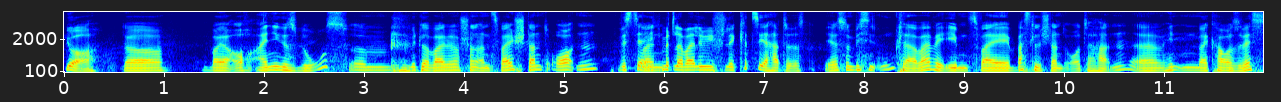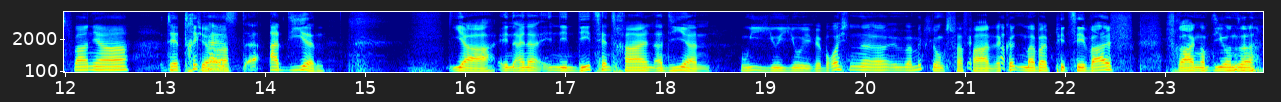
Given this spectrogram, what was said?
Ja, da war ja auch einiges los. Ähm, mittlerweile schon an zwei Standorten. Wisst ihr Mein- eigentlich mittlerweile, wie viele Kids ihr hattet? Ja, ist so ein bisschen unklar, weil wir eben zwei Bastelstandorte hatten. Äh, hinten bei Chaos West waren ja, Der Trick Tja. heißt äh, addieren. ja, in einer, in den dezentralen Addieren. Uiuiui, wir bräuchten ein äh, Übermittlungsverfahren. Wir könnten mal bei PC Valve fragen, ob die unser,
